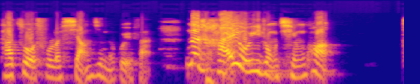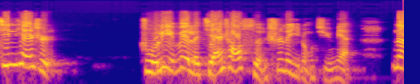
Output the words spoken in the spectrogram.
他做出了详尽的规范。那还有一种情况，今天是主力为了减少损失的一种局面。那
